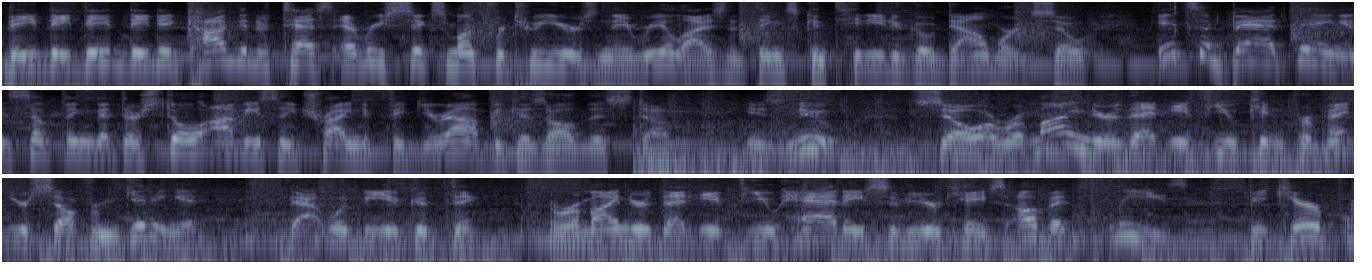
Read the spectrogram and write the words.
they, they, did they did cognitive tests every six months for two years and they realized that things continue to go downward so it's a bad thing and something that they're still obviously trying to figure out because all this stuff is new so a reminder that if you can prevent yourself from getting it that would be a good thing a reminder that if you had a severe case of it please be careful.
